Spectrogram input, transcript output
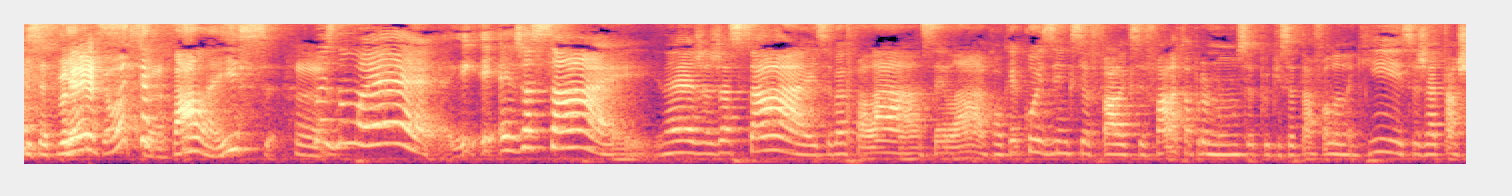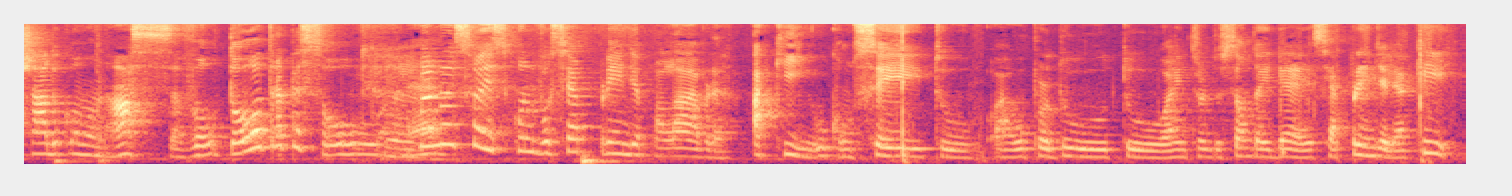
que você fresca." quer? Como é que você fala isso? Mas não é, é, é, já sai, né? Já, já sai, você vai falar, sei lá, qualquer coisinha que você fala, que você fala com a pronúncia, porque você tá falando aqui, você já é taxado como, nossa, voltou outra pessoa, né? Mas não é só isso, quando você aprende a palavra aqui, o conceito, o produto, a introdução da ideia, você aprende ele aqui,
